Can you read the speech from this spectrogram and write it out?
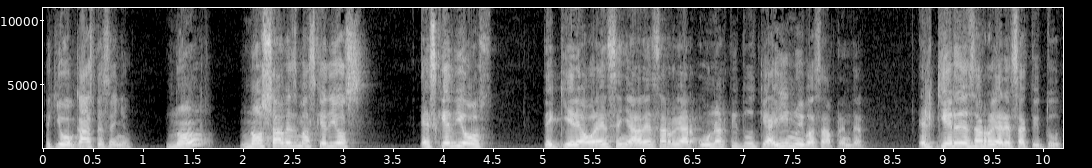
Te equivocaste, Señor. No, no sabes más que Dios. Es que Dios te quiere ahora enseñar a desarrollar una actitud que ahí no ibas a aprender. Él quiere desarrollar esa actitud.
